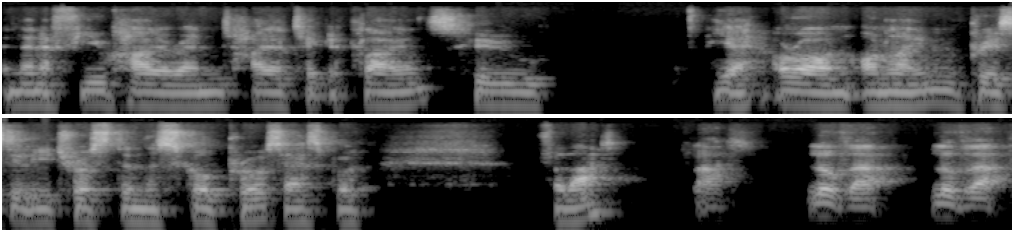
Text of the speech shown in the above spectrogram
And then a few higher end, higher ticket clients who yeah, are on online and basically trust in the sculpt process. But for that, class, love that, love that.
